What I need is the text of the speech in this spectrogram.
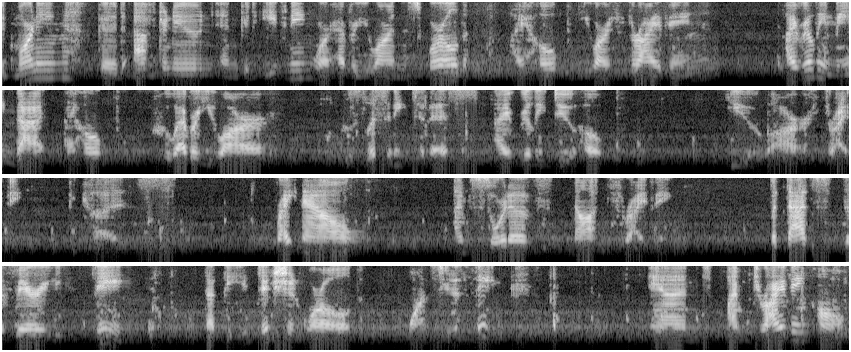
Good morning, good afternoon, and good evening, wherever you are in this world. I hope you are thriving. I really mean that. I hope whoever you are who's listening to this, I really do hope you are thriving because right now I'm sort of not thriving. But that's the very thing that the addiction world wants you to think. And I'm driving home,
